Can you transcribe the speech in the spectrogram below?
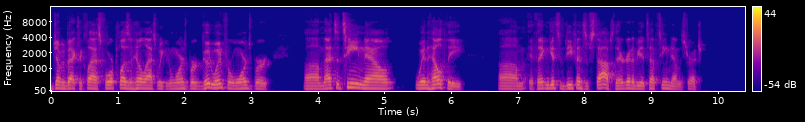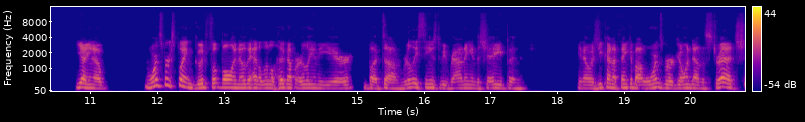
jumping back to class four, Pleasant Hill last week in Warrensburg, good win for Warrensburg. Um, that's a team now when healthy, um, if they can get some defensive stops, they're going to be a tough team down the stretch. Yeah, you know, Warrensburg's playing good football. I know they had a little hiccup early in the year, but um, really seems to be rounding into shape. And you know, as you kind of think about Warrensburg going down the stretch,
